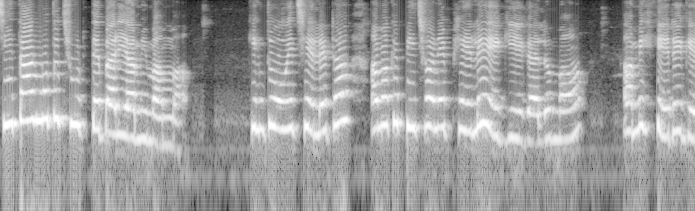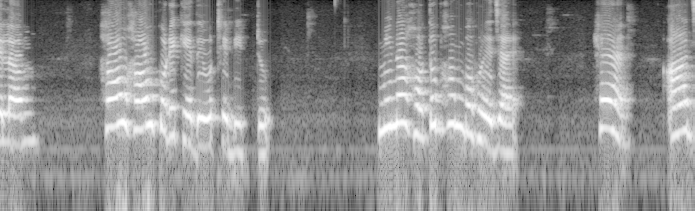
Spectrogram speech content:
চিতার মতো ছুটতে পারি আমি, মাম্মা। কিন্তু ওই ছেলেটা আমাকে পিছনে ফেলে এগিয়ে গেল, মা। আমি হেরে গেলাম। হাউ হাউ করে কেঁদে ওঠে বিট্টু। মিনা হতভম্ব হয়ে যায়। হ্যাঁ আজ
